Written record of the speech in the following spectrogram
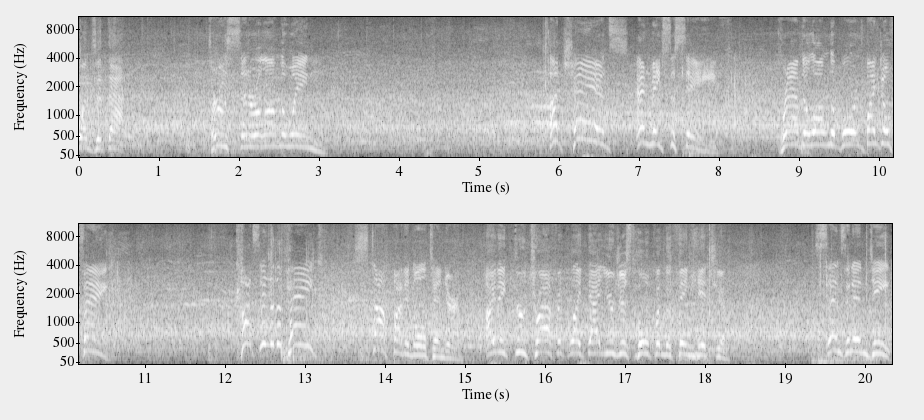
ones at that. Through center along the wing. A chance, and makes the save. Grabbed along the boards by Dauphin. Cuts into the paint. Stopped by the goaltender. I think through traffic like that, you're just hoping the thing hits you. Sends it in deep.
